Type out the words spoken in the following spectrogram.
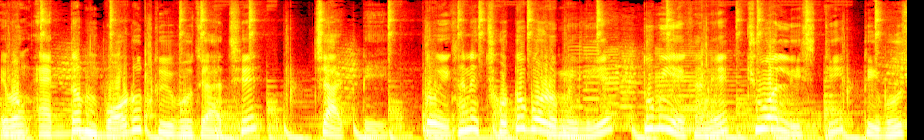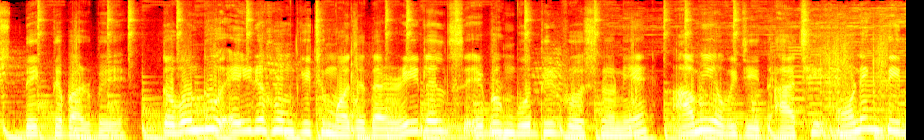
এবং একদম বড় ত্রিভুজ আছে চারটি। তো এখানে ছোট বড় মিলিয়ে তুমি এখানে চুয়াল্লিশটি ত্রিভুজ দেখতে পারবে। তো বন্ধু, এইরকম কিছু মজাদার রিডলস এবং বুদ্ধির প্রশ্ন নিয়ে আমি, অভিজিৎ, আছি অনেক দিন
